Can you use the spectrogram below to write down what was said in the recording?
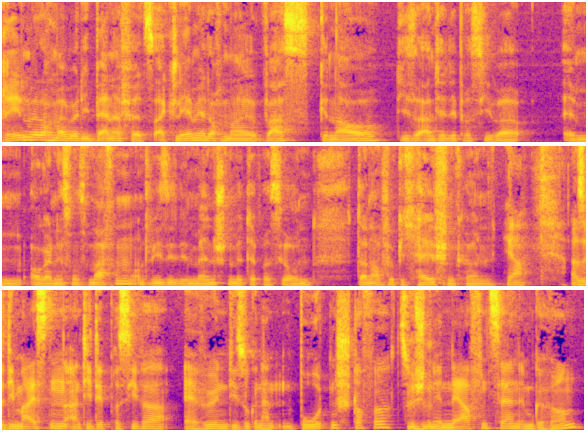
Reden wir doch mal über die Benefits. Erklär mir doch mal, was genau diese Antidepressiva im Organismus machen und wie sie den Menschen mit Depressionen dann auch wirklich helfen können. Ja, also die meisten Antidepressiva erhöhen die sogenannten Botenstoffe zwischen mhm. den Nervenzellen im Gehirn.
